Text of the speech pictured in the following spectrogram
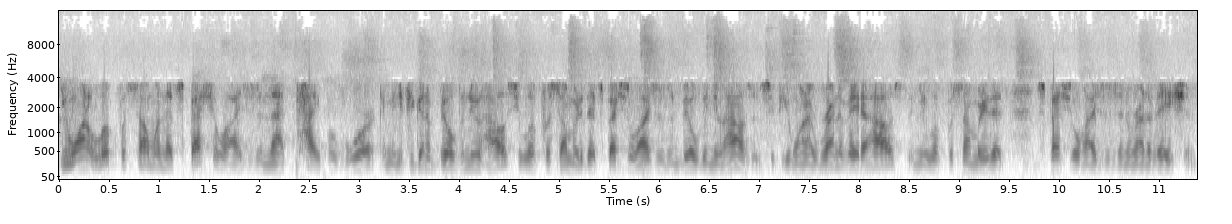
you want to look for someone that specializes in that type of work. I mean, if you're going to build a new house, you look for somebody that specializes in building new houses. If you want to renovate a house, then you look for somebody that specializes in renovations.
